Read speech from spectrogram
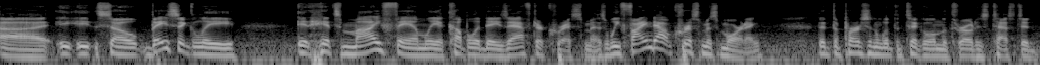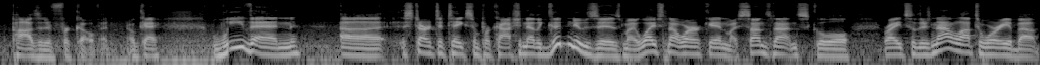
Uh, it, so basically, it hits my family a couple of days after Christmas. We find out Christmas morning that the person with the tickle in the throat has tested positive for COVID. Okay. We then uh, start to take some precaution. Now, the good news is my wife's not working, my son's not in school, right? So there's not a lot to worry about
